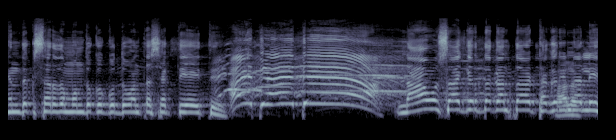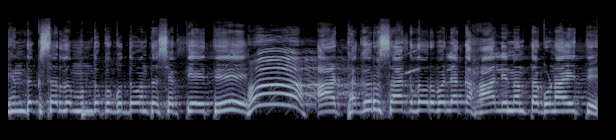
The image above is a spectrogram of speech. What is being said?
ಹಿಂದಕ್ಕೆ ಸರದ ಮುಂದಕ್ಕೆ ಗುದ್ದುವಂತ ಶಕ್ತಿ ಐತಿ. ನಾವು ಸಾಕಿರ್ತಕ್ಕಂತ ಟಗರಿನಲ್ಲಿ ಹಿಂದಕ್ಕೆ ಸರದ ಮುಂದಕ್ಕೆ ಗುದ್ದುವಂತ ಶಕ್ತಿ ಐತಿ. ಹಾ. ಆ ಟಗರ್ ಸಾಕದವ್ರ ಬಲ್ಯಾಕ ಹಾಲಿನಂತ ಗುಣ ಐತಿ?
